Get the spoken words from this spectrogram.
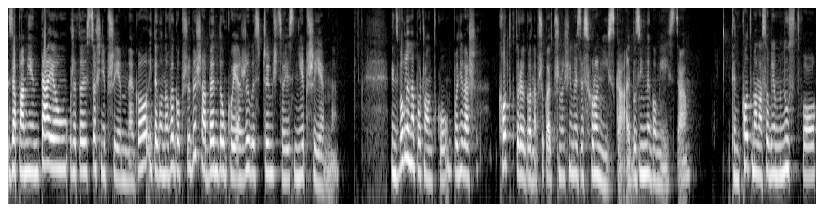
zapamiętają, że to jest coś nieprzyjemnego, i tego nowego przybysza będą kojarzyły z czymś, co jest nieprzyjemne. Więc w ogóle na początku, ponieważ kot, którego na przykład przynosimy ze schroniska albo z innego miejsca, ten kot ma na sobie mnóstwo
